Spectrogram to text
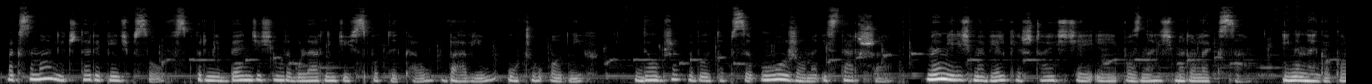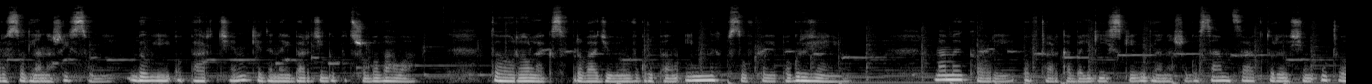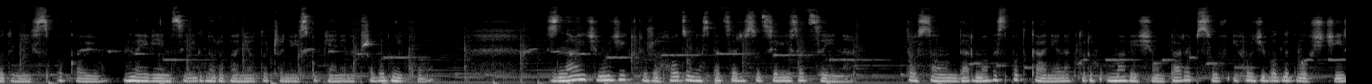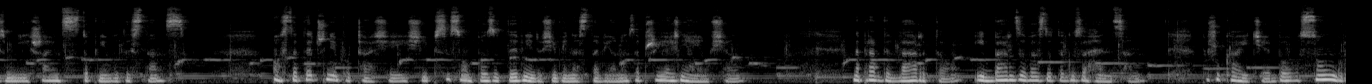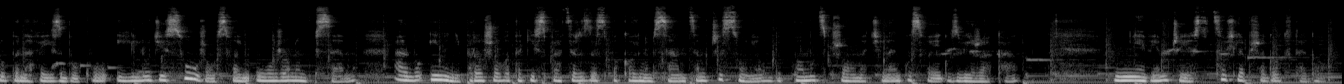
Maksymalnie 4-5 psów, z którymi będzie się regularnie gdzieś spotykał, bawił, uczył od nich. Dobrze, by były to psy ułożone i starsze. My mieliśmy wielkie szczęście i poznaliśmy Rolexa, innego korso dla naszej Suni. Był jej oparciem, kiedy najbardziej go potrzebowała. To Rolex wprowadził ją w grupę innych psów po jej pogryzieniu. Mamy Cory, owczarka belgijskiego dla naszego samca, który się uczy od niej spokoju, najwięcej ignorowania otoczenia i skupiania na przewodniku. Znajdź ludzi, którzy chodzą na spacery socjalizacyjne. To są darmowe spotkania, na których umawia się parę psów i chodzi w odległości, zmniejszając stopniowo dystans. Ostatecznie po czasie, jeśli psy są pozytywnie do siebie nastawione, zaprzyjaźniają się. Naprawdę warto i bardzo Was do tego zachęcam. Poszukajcie, bo są grupy na Facebooku i ludzie służą swoim ułożonym psem, albo inni proszą o taki spacer ze spokojnym samcem czy sunią, by pomóc przełamać lęku swojego zwierzaka. Nie wiem, czy jest coś lepszego od tego.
